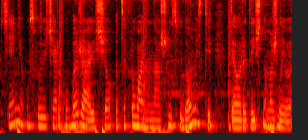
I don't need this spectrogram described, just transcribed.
Вчені у свою чергу вважають, що оцифрування нашої свідомості теоретично можливе,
